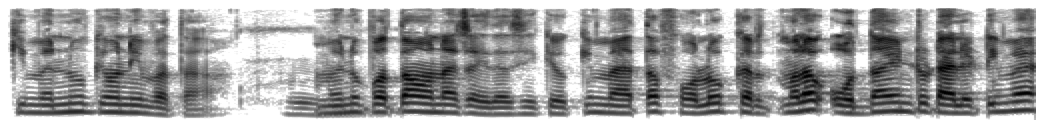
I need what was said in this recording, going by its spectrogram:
ਕਿ ਮੈਨੂੰ ਕਿਉਂ ਨਹੀਂ ਪਤਾ? ਮੈਨੂੰ ਪਤਾ ਹੋਣਾ ਚਾਹੀਦਾ ਸੀ ਕਿਉਂਕਿ ਮੈਂ ਤਾਂ ਫੋਲੋ ਕਰ ਮਤਲਬ ਉਦਾਂ ਇਨ ਟੋਟੈਲਿਟੀ ਮੈਂ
